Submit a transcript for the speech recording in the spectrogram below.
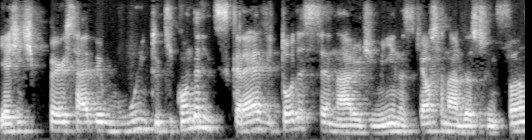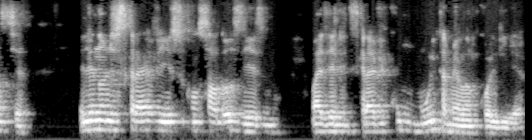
e a gente percebe muito que quando ele descreve todo esse cenário de Minas, que é o cenário da sua infância, ele não descreve isso com saudosismo, mas ele descreve com muita melancolia.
